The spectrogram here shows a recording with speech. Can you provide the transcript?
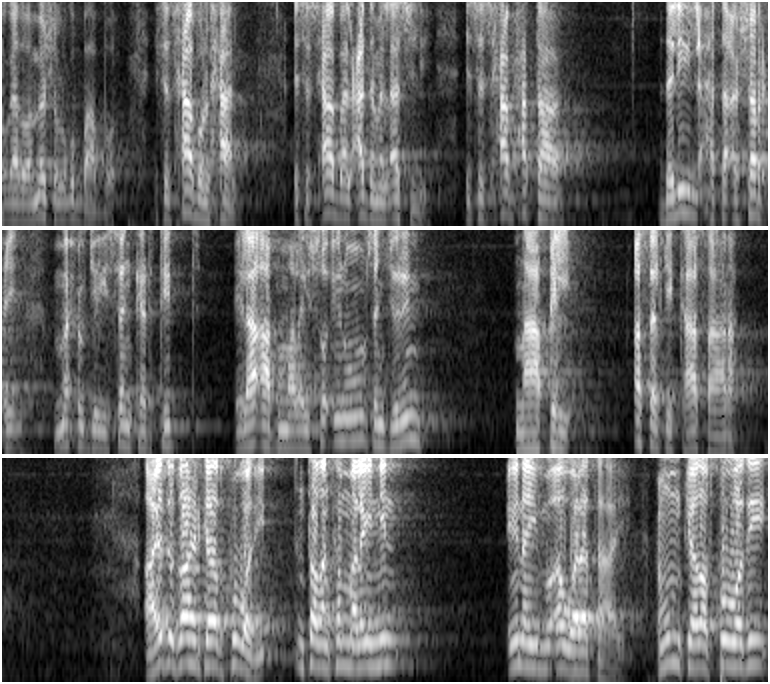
ogaada waa meesha lagu baabo istisxaab alxaal istisxaab alcadam alasli istisxaab xataa daliil xataa asharci ma xujaysan kartid ilaa aad malayso inuusan jirin naaqil. Asalkii kaa saara aayadda daahirkeedaad ku wadi intaadan ka malaynin inay muawala tahay. Cumuumkeedaad ku wadi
